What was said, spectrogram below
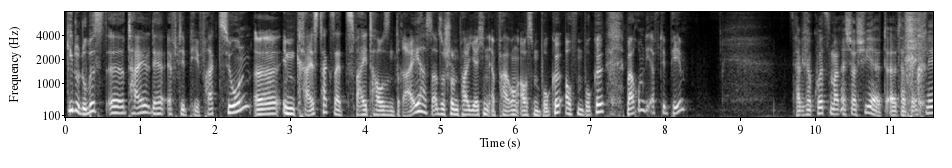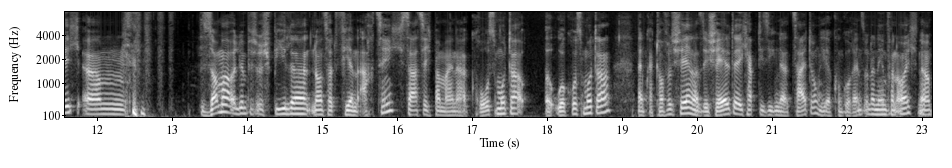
Guido, du bist äh, Teil der FDP-Fraktion äh, im Kreistag seit 2003, hast also schon ein paar Jährchen Erfahrung aus dem Buckel, auf dem Buckel. Warum die FDP? Habe ich vor kurzem mal recherchiert. Äh, tatsächlich, ähm, Sommerolympische Spiele 1984 saß ich bei meiner Großmutter, äh, Urgroßmutter, beim Kartoffelschälen, also sie schälte. Ich habe die Siegener Zeitung, hier Konkurrenzunternehmen von euch, ne,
